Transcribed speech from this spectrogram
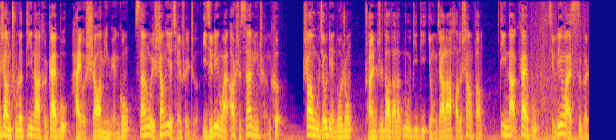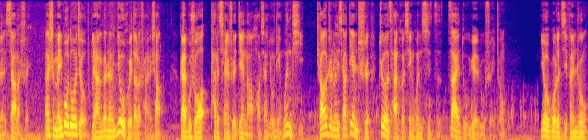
上除了蒂娜和盖布，还有十二名员工、三位商业潜水者以及另外二十三名乘客。上午九点多钟，船只到达了目的地永加拉号的上方。蒂娜、盖布以及另外四个人下了水，但是没过多久，两个人又回到了船上。盖布说，他的潜水电脑好像有点问题，调整了一下电池，这才和新婚妻子再度跃入水中。又过了几分钟，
